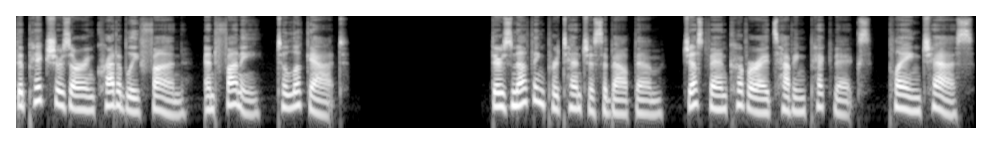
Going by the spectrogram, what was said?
The pictures are incredibly fun and funny to look at. There's nothing pretentious about them, just Vancouverites having picnics, playing chess,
